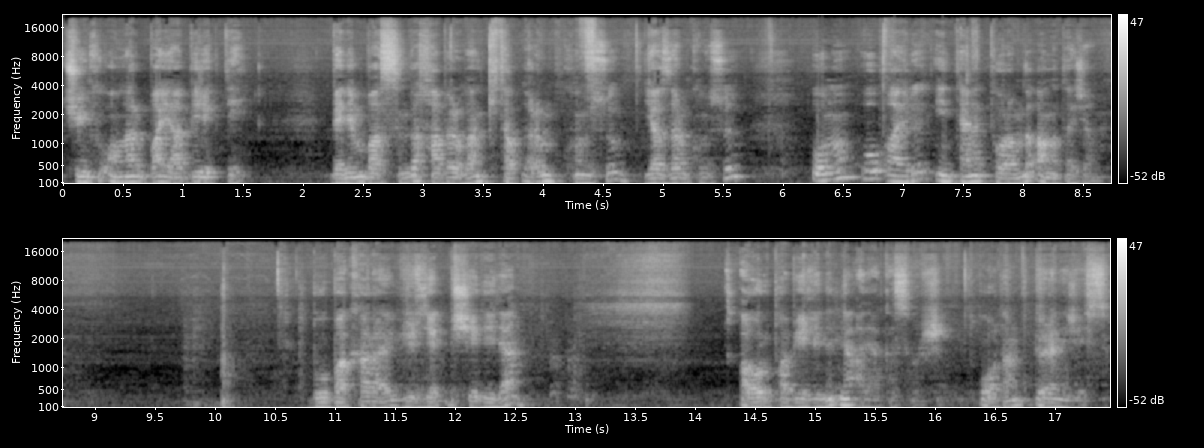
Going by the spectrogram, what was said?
Çünkü onlar bayağı birikti. Benim basında haber olan kitaplarım konusu, yazlarım konusu. Onu o ayrı internet programında anlatacağım bu Bakara 177 ile Avrupa Birliği'nin ne alakası var? Oradan öğreneceğiz.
